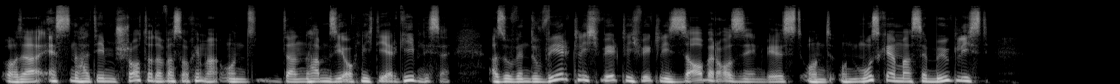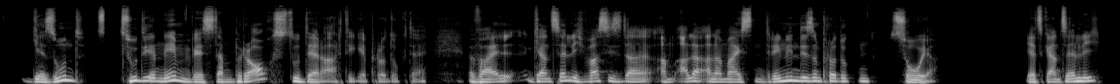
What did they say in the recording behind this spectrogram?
Oder essen halt eben Schrott oder was auch immer. Und dann haben sie auch nicht die Ergebnisse. Also wenn du wirklich, wirklich, wirklich sauber aussehen willst und, und Muskelmasse möglichst gesund zu dir nehmen willst, dann brauchst du derartige Produkte. Weil ganz ehrlich, was ist da am aller, allermeisten drin in diesen Produkten? Soja. Jetzt ganz ehrlich,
